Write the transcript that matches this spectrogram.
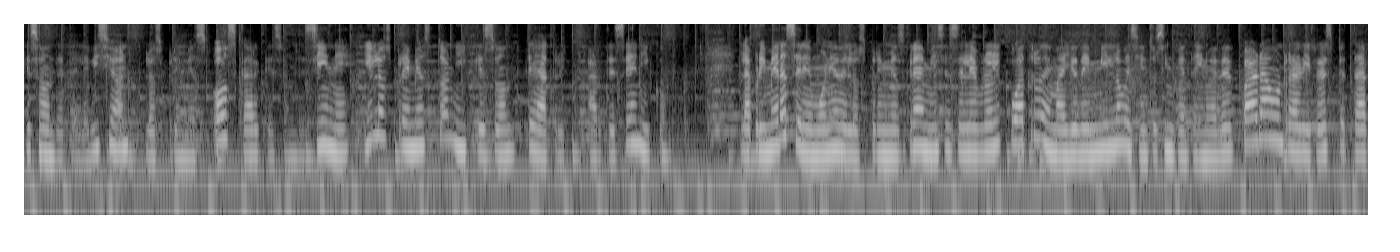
que son de televisión, los premios Oscar, que son de cine, y los premios Tony, que son teatro y arte escénico. La primera ceremonia de los premios Grammy se celebró el 4 de mayo de 1959 para honrar y respetar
